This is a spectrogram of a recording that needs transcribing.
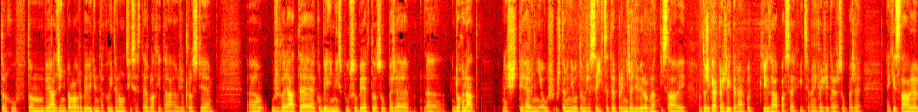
trochu v tom vyjádření Pavla Vrby vidím takový tonoucí se z té blachyta, že prostě uh, už hledáte jakoby jiný způsoby, jak toho soupeře uh, dohnat, než ty herní. A už, už to není o tom, že se jí chcete v první řadě vyrovnat té slávy. On to říká každý trenér po těch zápasech, víceméně každý trenér soupeře, jak je slávě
